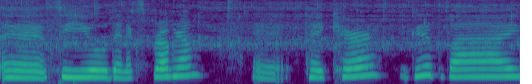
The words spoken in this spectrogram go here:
uh, see you the next program. Uh, take care. Goodbye.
